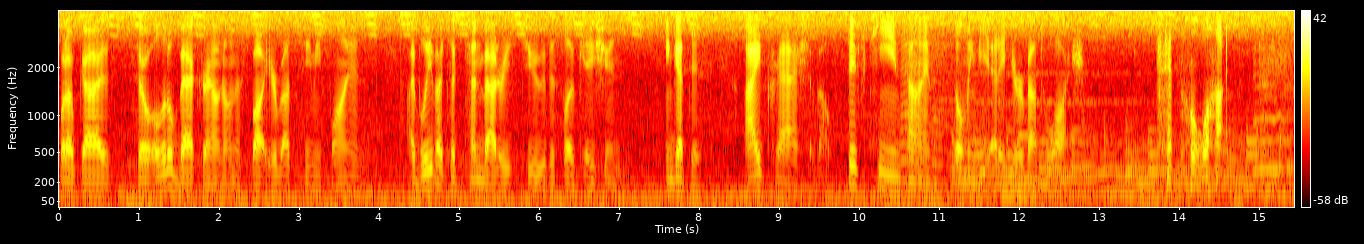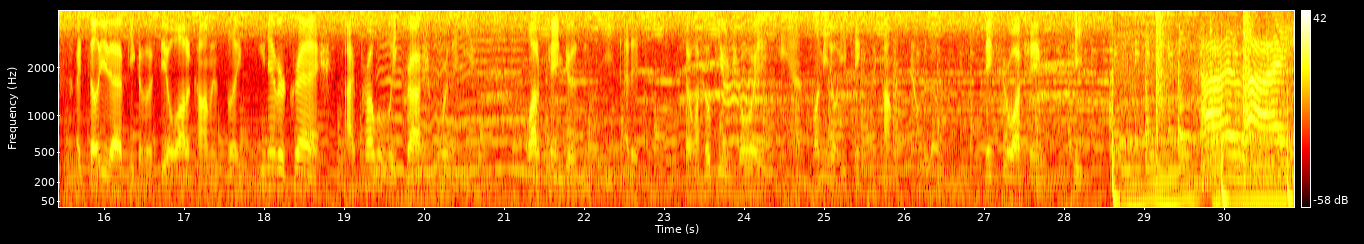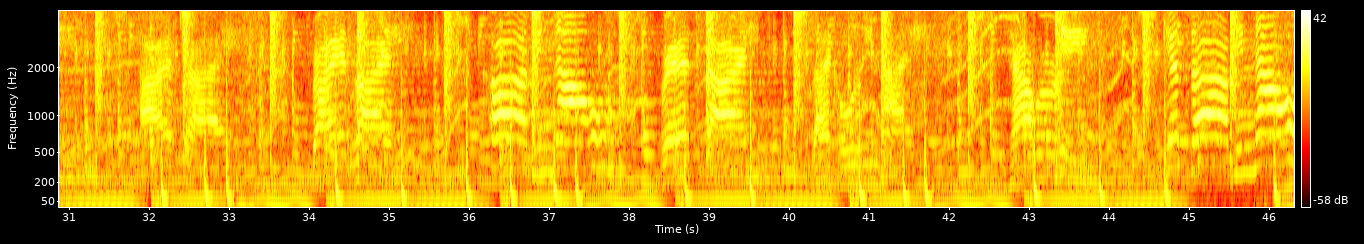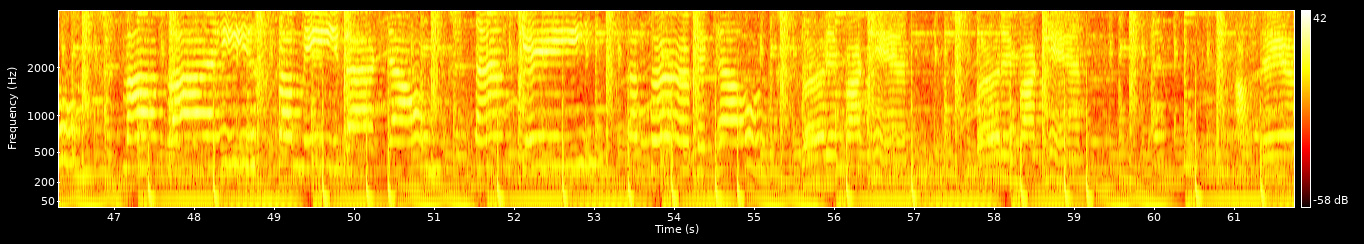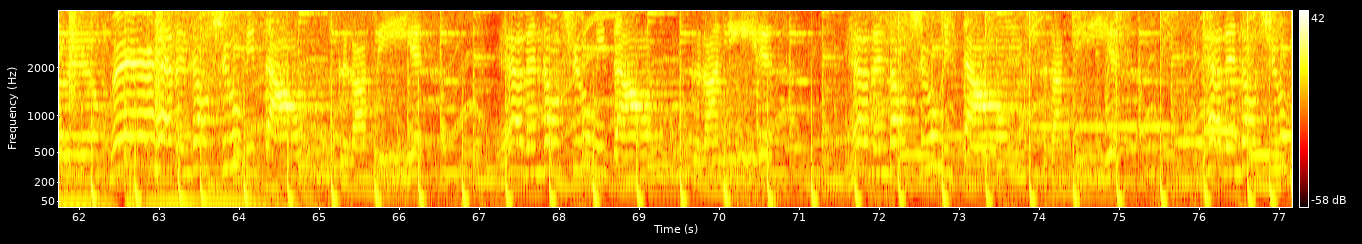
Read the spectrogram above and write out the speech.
What up guys? So a little background on the spot you're about to see me flying. I believe I took 10 batteries to this location. And get this, I crashed about 15 times filming the edit you're about to watch. That's a lot. I tell you that because I see a lot of comments like, you never crash. I probably crash more than you. A lot of pain goes into these edits, so I hope you enjoy and let me know what you think in the comments down below. Thanks for watching. Peace. I lied, don't shoot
